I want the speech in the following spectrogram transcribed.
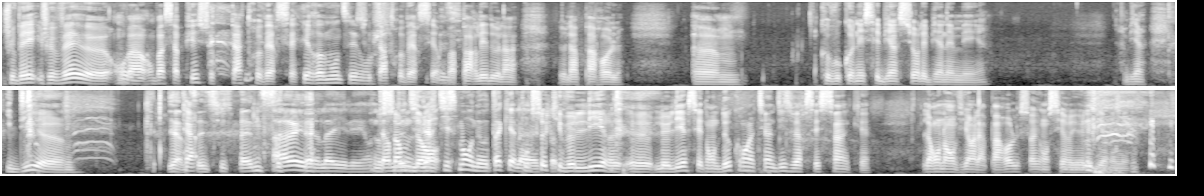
Je vais, je vais, euh, on Oh va, on va s'appuyer sur quatre versets. Il remonte ses Sur manches. quatre versets. On va parler de la, de la parole euh, que vous connaissez bien sûr, les bien-aimés. hein. Eh Bien. Il dit. Il y a un petit suspense. Ah oui, là il est en Nous termes de sommes dans- divertissement, on est au taquet là. Pour ceux Claude. qui veulent lire, euh, le lire, c'est dans 2 Corinthiens 10, verset 5. Là, on en vient à la parole, soyons sérieux, les bien-aimés.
